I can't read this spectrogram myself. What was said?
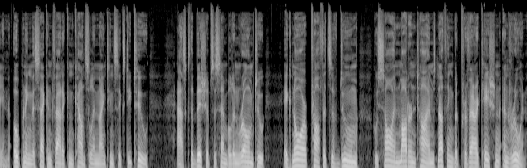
In opening the Second Vatican Council in 1962, asked the bishops assembled in Rome to ignore prophets of doom who saw in modern times nothing but prevarication and ruin.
